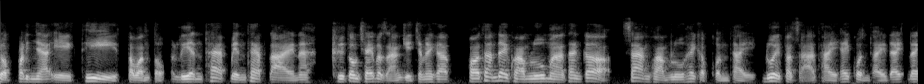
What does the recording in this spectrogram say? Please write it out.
จบปริญญาเอกที่ตะวันตกเรียนแทบเป็นแทบตายนะ คือต้องใช้ภาษาอังกฤษใช่ไหมครับ พอท่านได้ความรู้มาท่านก็สร้างความรู้ให้กับคนไทย ด้วยภาษาไทยให้คนไทยได้ได้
